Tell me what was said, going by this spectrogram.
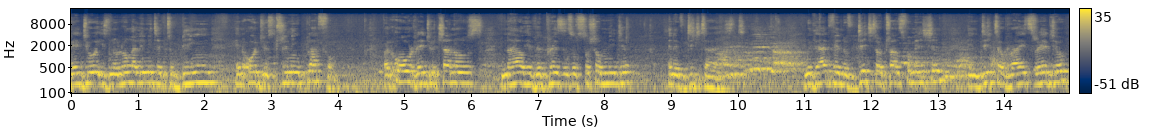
Radio is no longer limited to being an audio streaming platform, but all radio channels now have a presence on social media and have digitized. With the advent of digital transformation and digital rights, radio,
